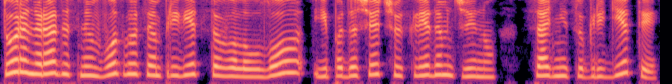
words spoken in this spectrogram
Торрен радостным возгласом приветствовала Уло и подошедшую следом Джину, садницу Гридеты,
